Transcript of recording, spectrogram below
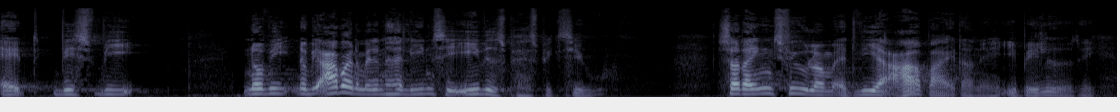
at hvis vi, når vi, når vi arbejder med den her lignelse i evighedsperspektiv, så er der ingen tvivl om, at vi er arbejderne i billedet. Ikke?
